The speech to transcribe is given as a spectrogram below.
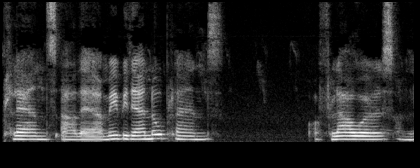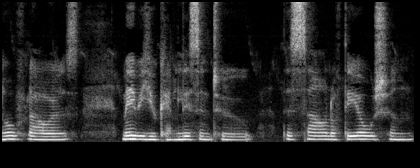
plants are there. Maybe there are no plants, or flowers, or no flowers. Maybe you can listen to the sound of the ocean.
